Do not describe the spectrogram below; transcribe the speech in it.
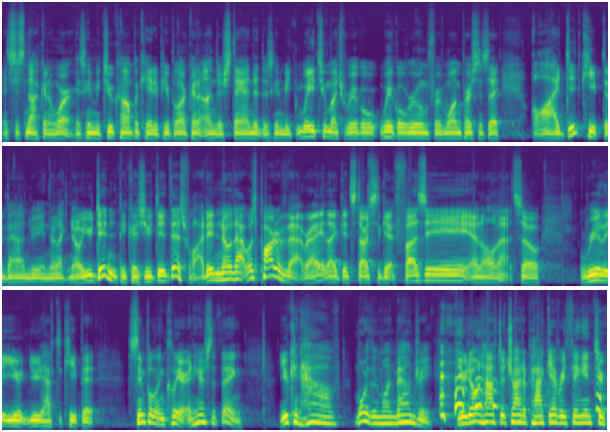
It's just not going to work. It's going to be too complicated. People aren't going to understand it. There's going to be way too much wiggle, wiggle room for one person to say, Oh, I did keep the boundary. And they're like, No, you didn't because you did this. Well, I didn't know that was part of that, right? Like it starts to get fuzzy and all that. So, really, you, you have to keep it simple and clear. And here's the thing you can have more than one boundary. You don't have to try to pack everything into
